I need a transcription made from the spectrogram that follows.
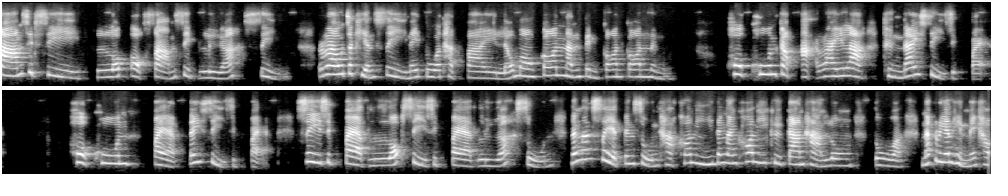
34 ลบออก 30 เหลือ 4 เราจะเขียน 4 ในตัวถัดไป แล้วมองก้อนนั้นเป็นก้อนก้อนหนึ่ง 6 คูณกับอะไรล่ะ ถึงได้ 48 6 คูณ 8 ได้ 48 48ลบ48 เหลือ 0 ดังนั้นเศษเป็น 0 ค่ะ ข้อนี้ ดังนั้นข้อนี้คือการหารลงตัว นักเรียนเห็นไหมคะ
